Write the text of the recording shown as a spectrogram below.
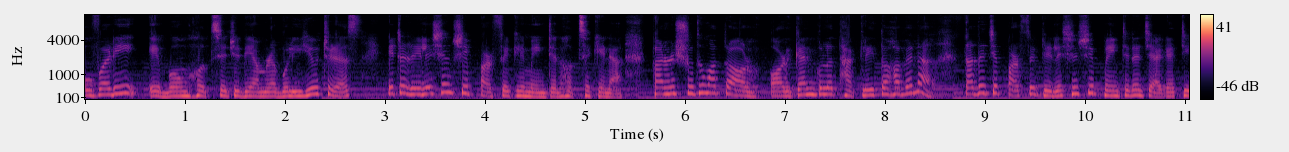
ওভারি এবং হচ্ছে যদি আমরা বলি ইউটেরাস এটা রিলেশনশিপ পারফেক্টলি মেনটেন হচ্ছে কিনা। কারণ শুধুমাত্র অর্গানগুলো থাকলেই তো হবে না, তাদের যে পারফেক্ট রিলেশনশিপ মেনটেনের জায়গাটি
